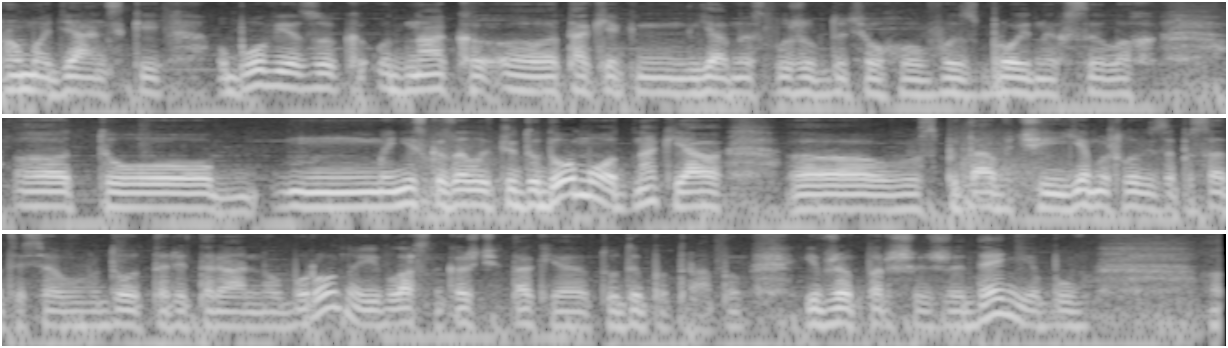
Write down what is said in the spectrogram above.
громадянський обов'язок. Однак, е, так як я не служив до цього в Збройних силах, е, то мені сказали йти додому. Однак я е, спитав, чи є можливість записатися до територіальної оборони, і, власне кажучи, так я туди потрапив. І вже в перший же день я був е,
